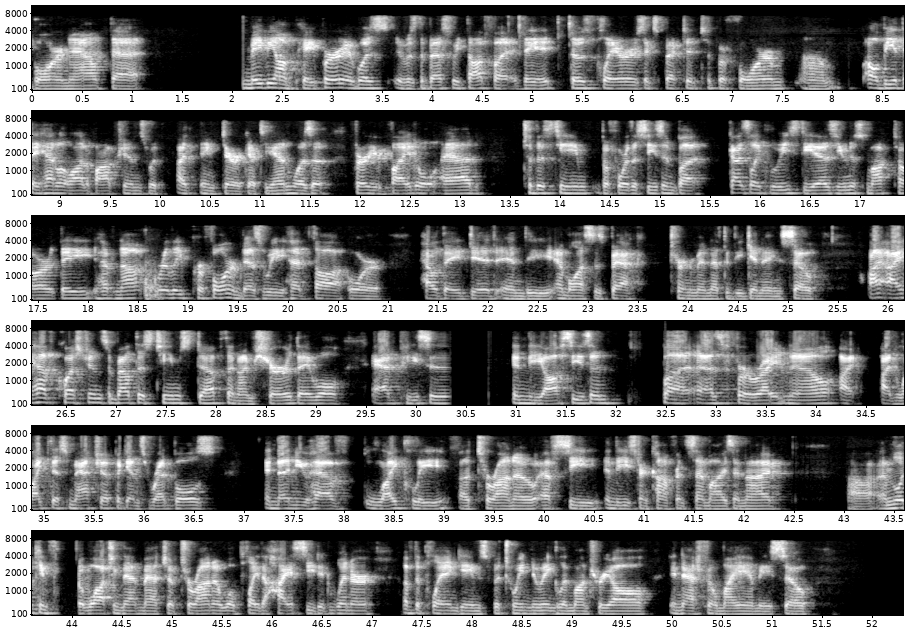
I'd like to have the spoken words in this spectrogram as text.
borne out that maybe on paper it was it was the best we thought, but they those players expected to perform, um, albeit they had a lot of options. With I think Derrick Etienne was a very vital add to this team before the season, but guys like Luis Diaz, Youness Mokhtar, they have not really performed as we had thought or how they did in the MLS's back tournament at the beginning. So I, I have questions about this team's depth, and I'm sure they will add pieces in the offseason. But as for right now, I, I like this matchup against Red Bulls. And then you have likely a Toronto FC in the Eastern Conference semis. And I, uh, I'm looking forward to watching that matchup. Toronto will play the highest seeded winner of the playing games between New England, Montreal, and Nashville, Miami. So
